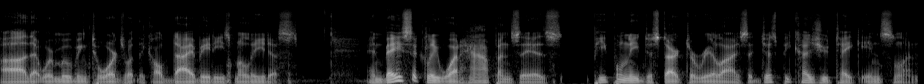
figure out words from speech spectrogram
uh, that were moving towards what they call diabetes mellitus. And basically, what happens is people need to start to realize that just because you take insulin,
